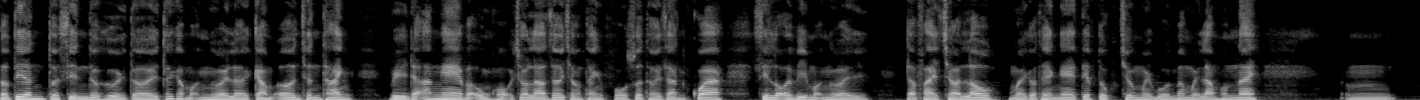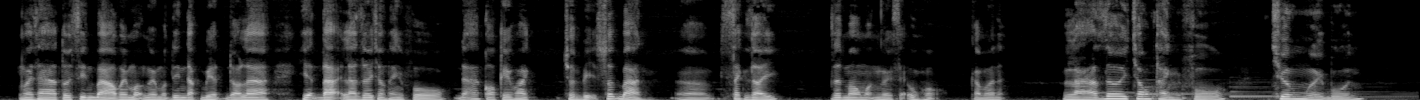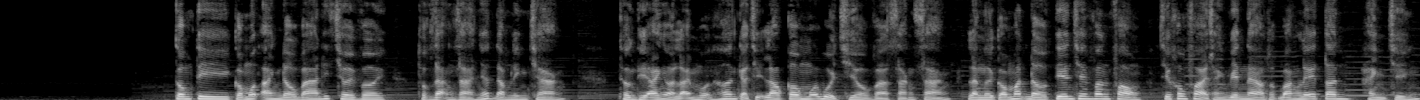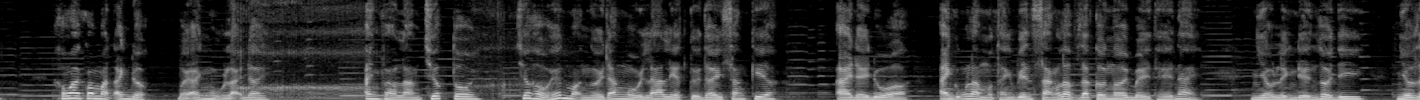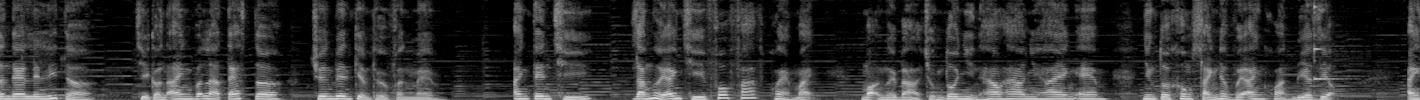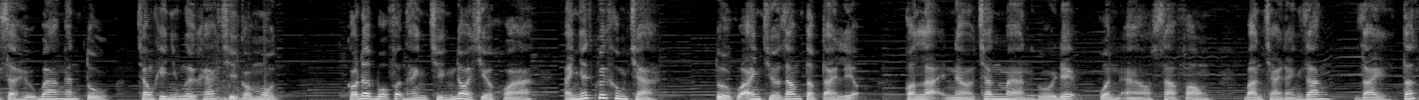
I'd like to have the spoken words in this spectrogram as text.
Đầu tiên, tôi xin được gửi tới tất cả mọi người lời cảm ơn chân thành vì đã nghe và ủng hộ cho lá rơi trong thành phố suốt thời gian qua. Xin lỗi vì mọi người đã phải chờ lâu mới có thể nghe tiếp tục chương 14 và 15 hôm nay. Uhm, ngoài ra tôi xin báo với mọi người một tin đặc biệt đó là hiện tại lá rơi trong thành phố đã có kế hoạch chuẩn bị xuất bản uh, sách giấy. Rất mong mọi người sẽ ủng hộ. Cảm ơn ạ. Lá rơi trong thành phố, chương 14 Công ty có một anh đầu ba đi chơi vơi, thuộc dạng giả nhất đám lính tráng. Thường thì anh ở lại muộn hơn cả chị lao công mỗi buổi chiều và sáng sáng, là người có mặt đầu tiên trên văn phòng, chứ không phải thành viên nào thuộc bang lễ tân, hành chính. Không ai qua mặt anh được, bởi anh ngủ lại đây. Anh vào làm trước tôi, trước hầu hết mọi người đang ngồi la liệt từ đây sang kia. Ai đấy đùa, anh cũng là một thành viên sáng lập ra cơ ngơi bể thế này. Nhiều lính đến rồi đi, nhiều dân đen lên leader, chỉ còn anh vẫn là tester, chuyên viên kiểm thử phần mềm. Anh tên Trí, dáng người anh Trí phốp pháp, khỏe mạnh. Mọi người bảo chúng tôi nhìn hao hao như hai anh em, nhưng tôi không sánh được với anh khoản bia rượu. Anh sở hữu ba ngăn tủ, trong khi những người khác chỉ có một. Có đợt bộ phận hành chính đòi chìa khóa, anh nhất quyết không trả. Tủ của anh chứa giam tập tài liệu, còn lại nào chăn màn, gối đệm, quần áo, xà phòng, bàn chải đánh răng, giày, tất,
